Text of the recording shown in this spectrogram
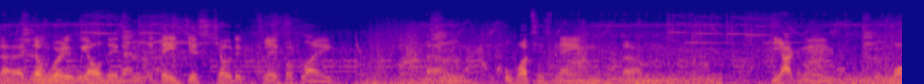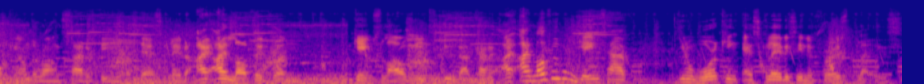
uh, don't worry, we all did." And they just showed a clip of like, um, what's his name, um, Yagami walking on the wrong side of the of the escalator. I I love it when games allow me to do that kind of. I I love it when games have, you know, working escalators in the first place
